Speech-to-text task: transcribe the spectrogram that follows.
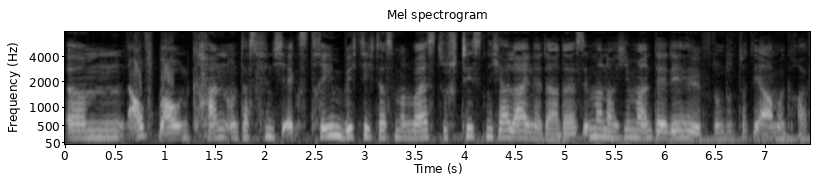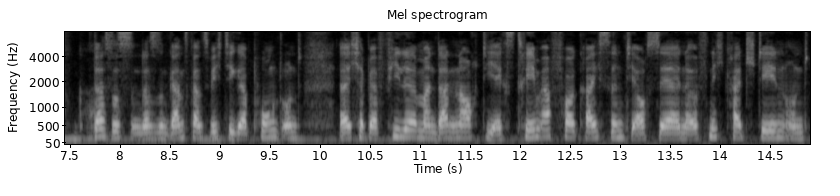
ähm, aufbauen kann. Und das finde ich extrem wichtig, dass man weiß, du stehst nicht alleine da. Da ist immer noch jemand, der dir hilft und unter die Arme greifen kann. Das ist, das ist ein ganz, ganz wichtiger Punkt. Und äh, ich habe ja viele Mandanten auch, die extrem erfolgreich sind, die auch sehr in der Öffentlichkeit stehen. Und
